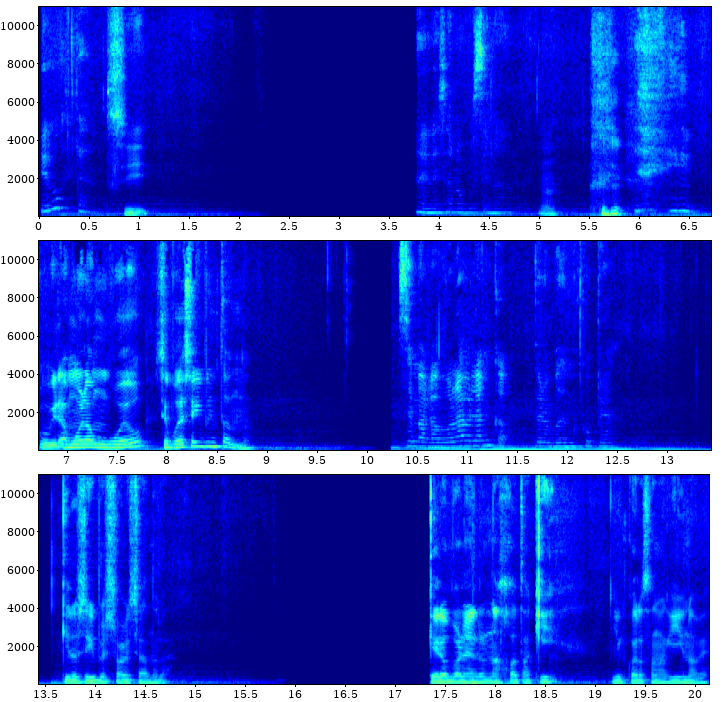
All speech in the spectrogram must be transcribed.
¿Te gusta? Sí. En esa no puse nada. Ah. Hubiera molado un huevo. ¿Se puede seguir pintando? Se me acabó la blanca, pero podemos comprar. Quiero seguir personalizándola. Quiero poner una J aquí y un corazón aquí una vez.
